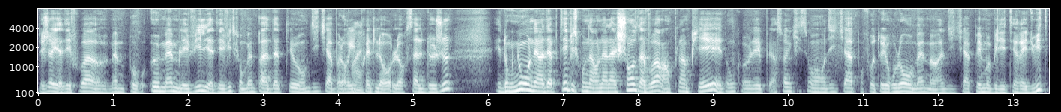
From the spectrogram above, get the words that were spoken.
Déjà, il y a des fois, euh, même pour eux-mêmes, les villes, il y a des villes qui ne sont même pas adaptées au handicap. Alors, ils Ouais. prêtent leur, leur salle de jeu. Et donc, nous, on est adaptés puisqu'on a, on a la chance d'avoir un plein pied. Et donc, euh, les personnes qui sont en handicap, en fauteuil roulant ou même handicapées, mobilité réduite,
